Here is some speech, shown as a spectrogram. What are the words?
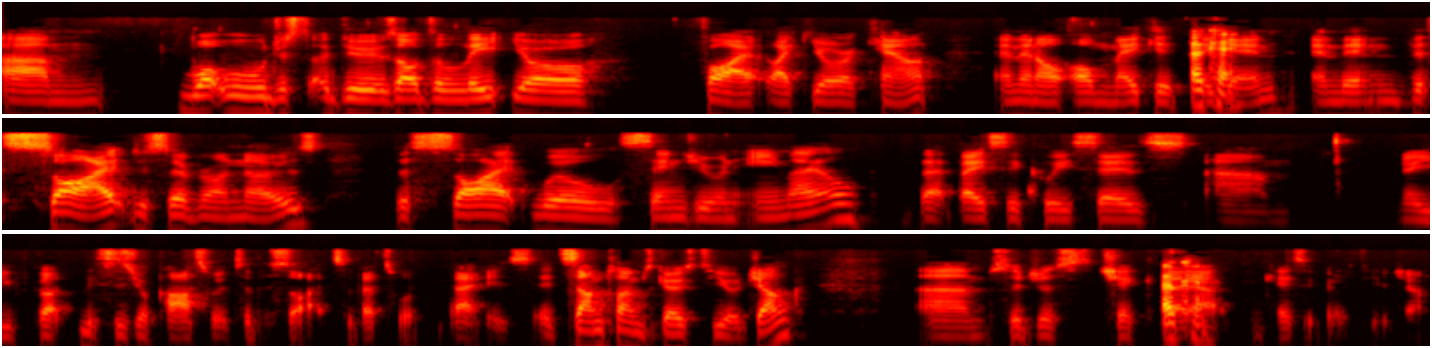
Um, what we'll just do is I'll delete your file, like your account, and then I'll, I'll make it okay. again. And then the site, just so everyone knows, the site will send you an email that basically says, um, you know, you've got this is your password to the site. So that's what that is. It sometimes goes to your junk. Um, so just check that okay. out in case it goes to your junk.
